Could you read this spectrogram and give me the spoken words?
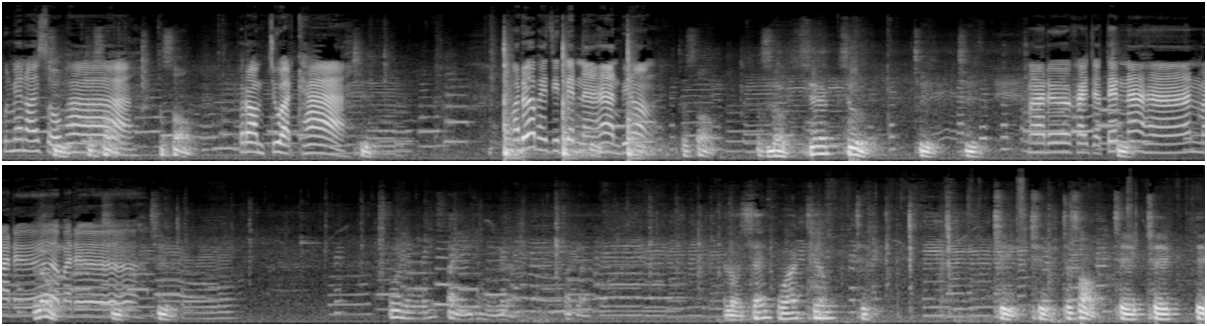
คุณแม่น้อยโสภาทดสอบพร้อมจวดค่ะชิมาเด้อเพจจิเต้นหนาหานพี่น้อง ทดสอบทดสอบเช็คชิชิชิมาเด้อใครจะเต้นหน้าหานมาเด้อมาเด้อชิพวกยังไม่ใส่ถุงเลยอะอะไร Hello, check one, two. ชิชิชิทดสอบเช็คเช็คชิ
